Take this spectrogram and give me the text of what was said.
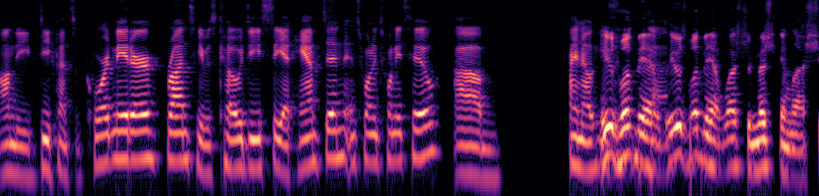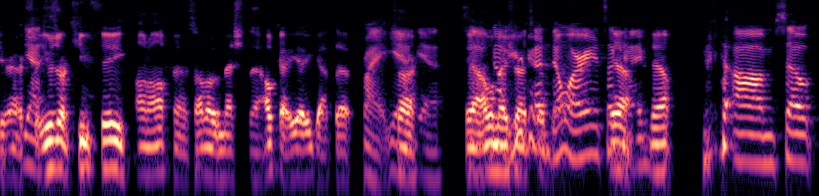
on the defensive coordinator front, he was co DC at Hampton in 2022. Um, I know he was with me. At, uh, he was with me at Western Michigan last year. Actually, yes. he was our QC on offense. I would mentioned that. Okay, yeah, you got that. Right. Yeah. Sorry. Yeah. So, yeah, I will no, make sure. Good. Don't worry, it's okay. Yeah. yeah. um. So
